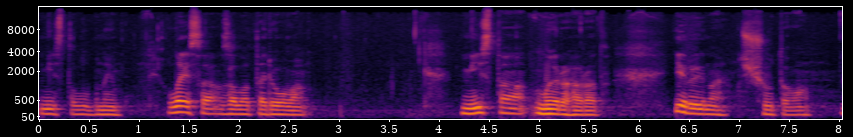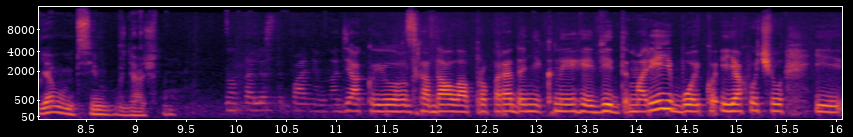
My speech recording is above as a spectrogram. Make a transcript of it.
місто Лубни, Леся Золотарьова, місто Миргород, Ірина Щутова. Я вам всім вдячний. Наталя Степанівна, дякую. Згадала про передані книги від Марії Бойко. І я хочу і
